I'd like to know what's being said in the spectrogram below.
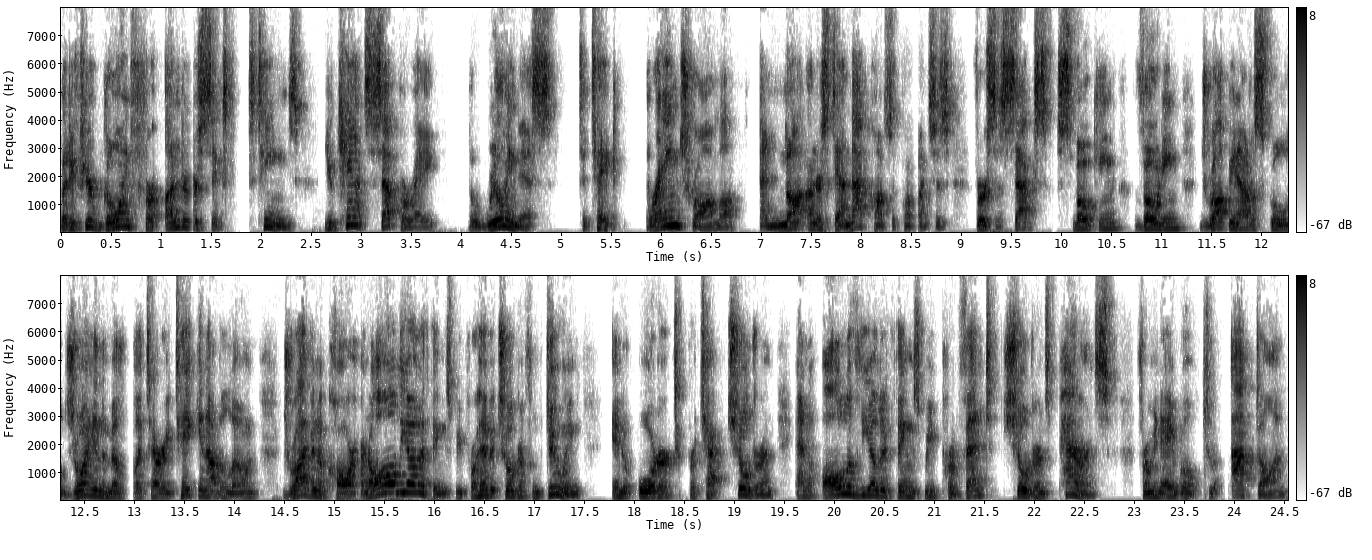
But if you're going for under 16s, you can't separate the willingness to take brain trauma and not understand that consequences versus sex, smoking, voting, dropping out of school, joining the military, taking out a loan, driving a car, and all the other things we prohibit children from doing in order to protect children, and all of the other things we prevent children's parents from being able to act on,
